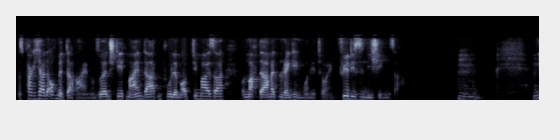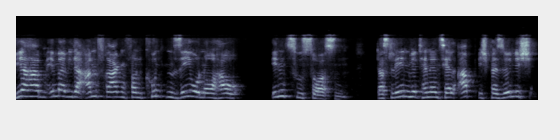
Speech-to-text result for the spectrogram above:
Das packe ich halt auch mit da rein. Und so entsteht mein Datenpool im Optimizer und mache damit ein Ranking-Monitoring für diese nischigen Sachen. Mhm. Wir haben immer wieder Anfragen von Kunden, SEO-Know-how inzusourcen. Das lehnen wir tendenziell ab. Ich persönlich,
